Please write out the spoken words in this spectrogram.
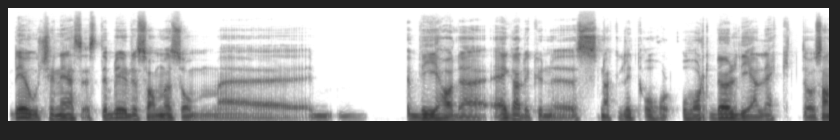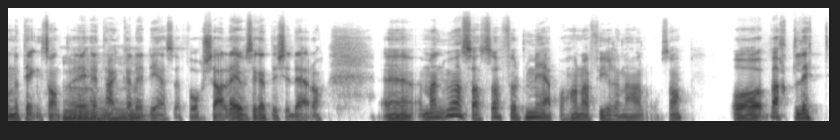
det er jo kinesisk. Det blir jo det samme som eh, vi hadde Jeg hadde kunnet snakke litt år- årdøldialekt og sånne ting. sant? Jeg, jeg tenker det er det som er forskjell. Det er jo sikkert ikke det, da. Eh, men uansett så har jeg fulgt med på han der fyren her nå. så. Og vært litt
